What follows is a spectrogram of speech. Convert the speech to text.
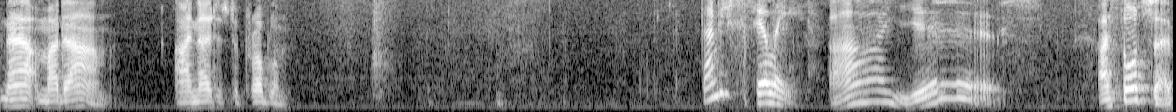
Now, Madame, I noticed a problem. Don't be silly. Ah, yes. I thought so.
